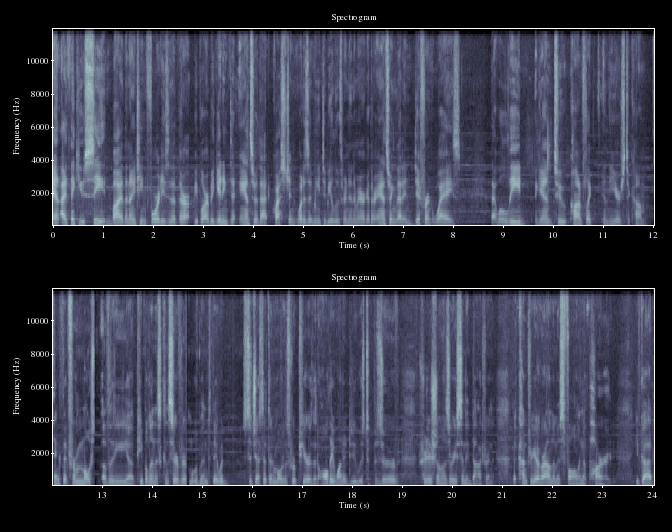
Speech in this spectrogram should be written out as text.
And I think you see by the 1940s that there are, people are beginning to answer that question, what does it mean to be a Lutheran in America? They're answering that in different ways that will lead, again, to conflict in the years to come. I think that for most of the uh, people in this conservative movement, they would suggest that their motives were pure, that all they wanted to do was to preserve traditional Missouri Synod doctrine. The country around them is falling apart. You've got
